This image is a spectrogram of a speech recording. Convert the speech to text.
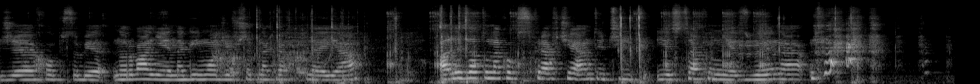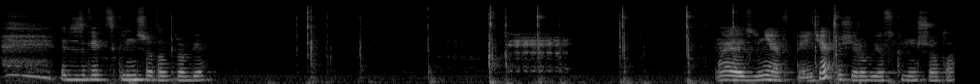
Że chłop sobie normalnie na game modzie wszedł na Craft Playa, ale za to na Coxcrafcie anti-cheat jest całkiem niezły. Na... jakieś screenshota zrobię. Jezu, nie F5. Jak to się robiło screenshota?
